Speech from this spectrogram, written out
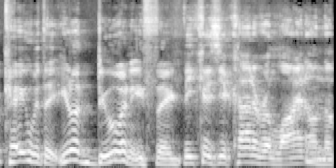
okay with it. You don't do anything. Because you're kind of reliant on the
